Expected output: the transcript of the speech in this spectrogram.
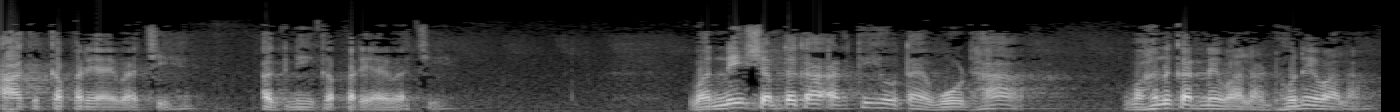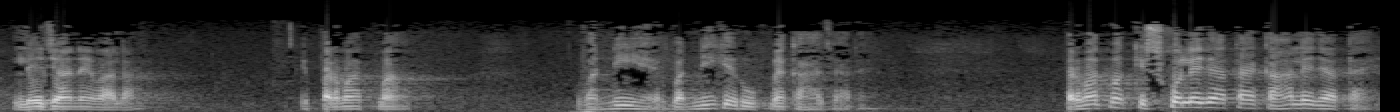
आग का पर्यायवाची है, अग्नि का पर्यायवाची है। वन्नी शब्द का अर्थ ही होता है वोढ़ा, वहन करने वाला, ढोने वाला, ले जाने वाला। ये परमात्मा वन्नी है, वन्नी के रूप में कहा जा रहा है। परमात्मा किसको ले जाता है, कहाँ ले जाता है?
